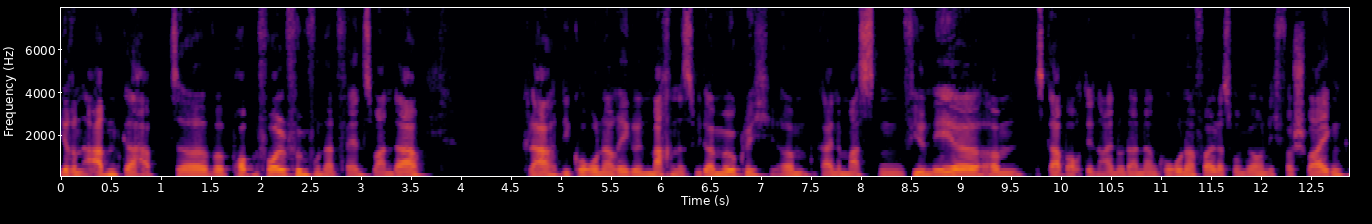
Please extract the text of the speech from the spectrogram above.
ihren Abend gehabt, äh, proppenvoll, 500 Fans waren da Klar, die Corona-Regeln machen es wieder möglich. Ähm, keine Masken, viel Nähe. Ähm, es gab auch den einen oder anderen Corona-Fall, das wollen wir auch nicht verschweigen.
